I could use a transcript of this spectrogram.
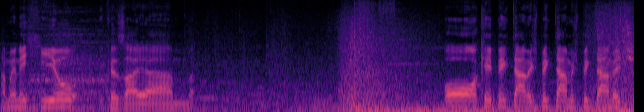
I'm gonna heal because I um. Oh, okay, big damage, big damage, big damage.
